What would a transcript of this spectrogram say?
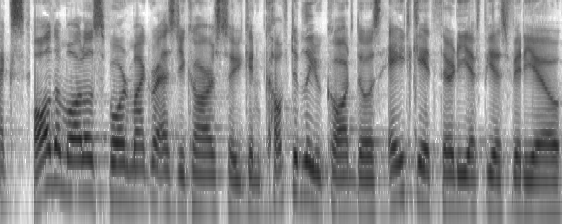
Max. All the models sport micro SD cards so you can comfortably record those 8K 30 FPS video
